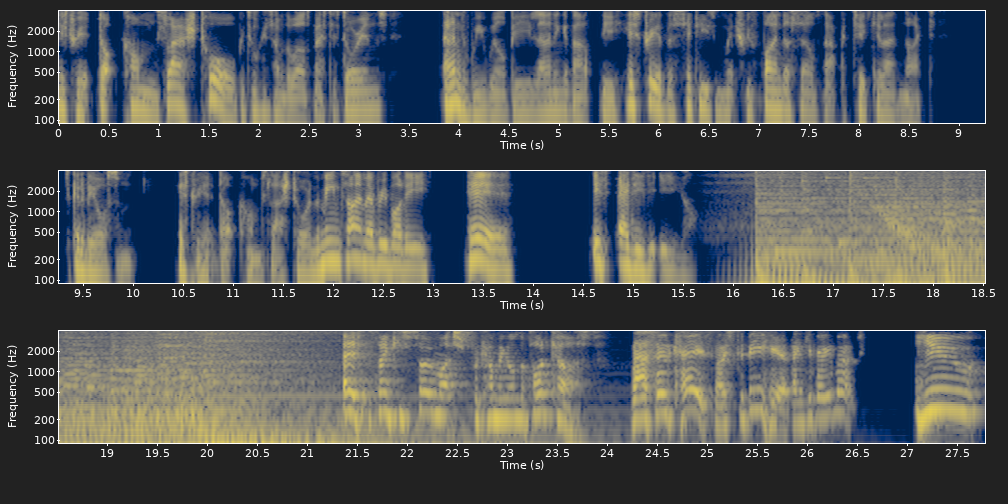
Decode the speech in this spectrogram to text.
historyhit.com slash tour. We'll be talking to some of the world's best historians, and we will be learning about the history of the cities in which we find ourselves that particular night. It's going to be awesome. Historyhit.com slash tour. In the meantime, everybody, here is Eddie the Eagle. Ed, thank you so much for coming on the podcast. That's okay. It's nice to be here. Thank you very much. You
